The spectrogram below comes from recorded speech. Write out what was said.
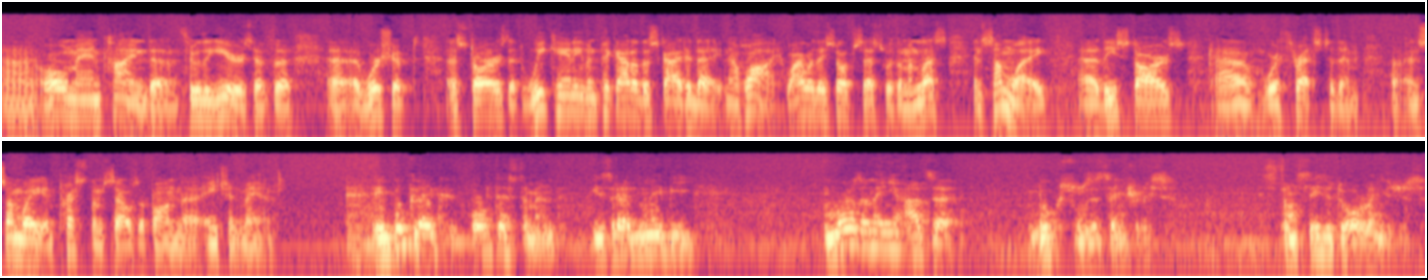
Uh, all mankind uh, through the years have uh, uh worshipped uh, stars that we can't even pick out of the sky today. Now, why? Why were they so obsessed with them? Unless, in some way, uh, these stars were threats to them, in some way impressed themselves upon ancient man. A book like Old Testament is read maybe more than any other book through the centuries. It's translated to all languages.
